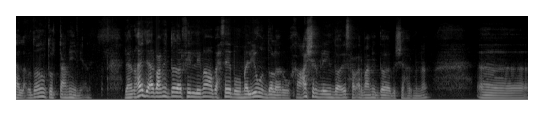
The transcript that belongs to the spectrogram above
هلأ بدنا ننطر التعميم يعني. لأنه هيدي 400 دولار في اللي معه بحسابه مليون دولار و10 ملايين دولار يسحب 400 دولار بالشهر منها آه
